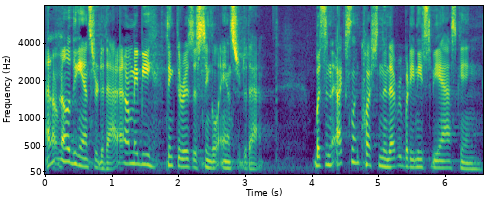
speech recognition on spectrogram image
I don't know the answer to that. I don't maybe think there is a single answer to that. But it's an excellent question that everybody needs to be asking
